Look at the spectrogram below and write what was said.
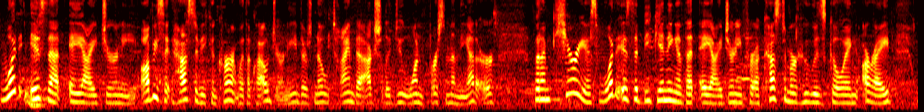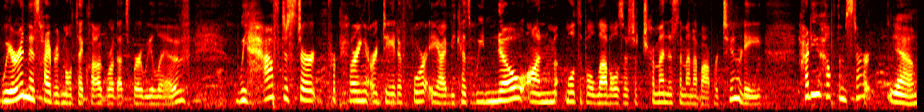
what is that AI journey? Obviously it has to be concurrent with a cloud journey. There's no time to actually do one first and then the other. But I'm curious, what is the beginning of that AI journey for a customer who is going, all right, we're in this hybrid multi-cloud world, that's where we live we have to start preparing our data for AI because we know on multiple levels there's a tremendous amount of opportunity. How do you help them start? Yeah,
